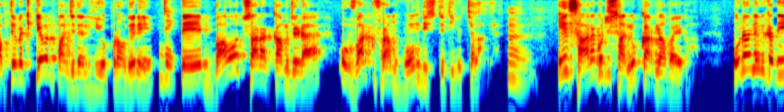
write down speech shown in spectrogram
ਹਫ਼ਤੇ ਵਿੱਚ ਕੇਵਲ 5 ਦਿਨ ਹੀ ਉਹ ਪੜਾਉਂਦੇ ਨੇ। ਤੇ ਬਹੁਤ ਸਾਰਾ ਕੰਮ ਜਿਹੜਾ ਉਹ ਵਰਕ ਫਰਮ ਹੋਮ ਦੀ ਸਥਿਤੀ ਵਿੱਚ ਚਲਾ ਗਿਆ। ਇਹ ਸਾਰਾ ਕੁਝ ਸਾਨੂੰ ਕਰਨਾ ਪਏਗਾ। ਉਹਨਾਂ ਨੇ ਵੀ ਕਦੀ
